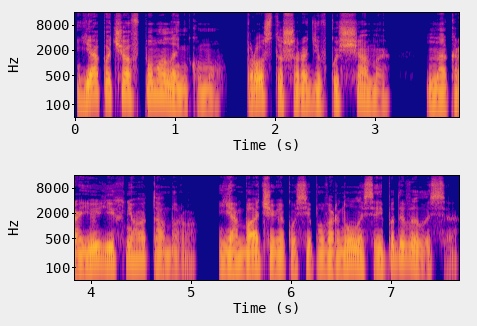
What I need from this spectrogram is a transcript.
Я почав помаленькому, просто шародів кущами на краю їхнього табору. Я бачив, як усі повернулися і подивилися,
